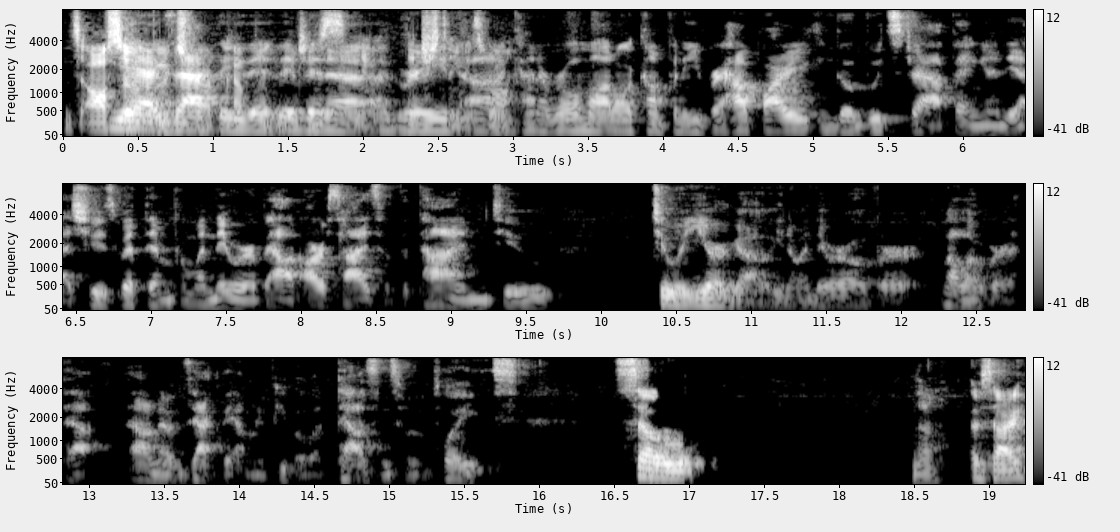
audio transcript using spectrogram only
It's also yeah, exactly. Company, they, have been is, a, yeah, a great uh, kind of role model company for how far you can go bootstrapping, and yeah, she was with them from when they were about our size at the time to to a year ago. You know, when they were over well over that. I don't know exactly how many people, but thousands of employees. So no. I'm sorry.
